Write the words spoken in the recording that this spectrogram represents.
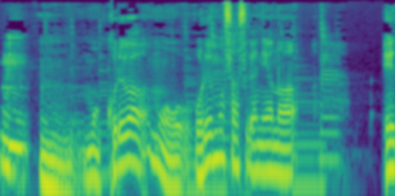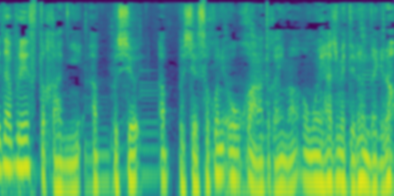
うん。うん。もうこれはもう、俺もさすがにあの、AWS とかにアップし、アップしてそこに置こうかなとか今思い始めてるんだけど、あ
